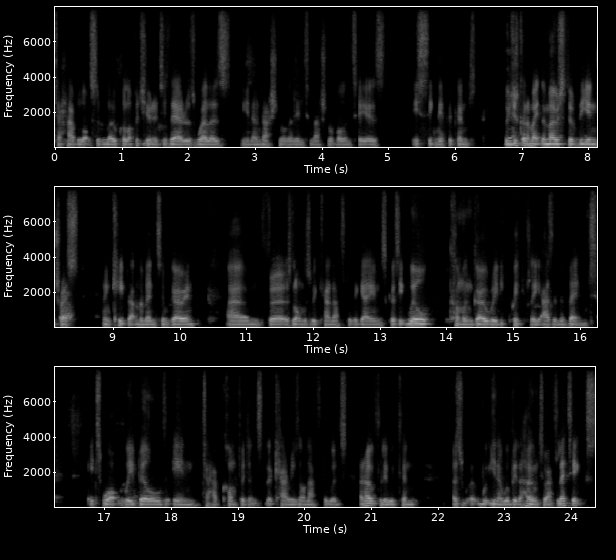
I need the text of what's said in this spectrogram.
to have lots of local opportunities there as well as you know national and international volunteers is significant. We've yeah. just got to make the most of the interest and keep that momentum going um, for as long as we can after the games because it will come and go really quickly as an event. It's what we build in to have confidence that carries on afterwards, and hopefully we can, as you know, we'll be the home to athletics.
